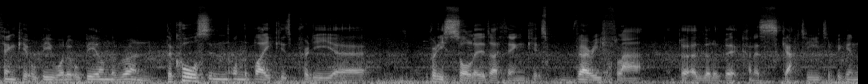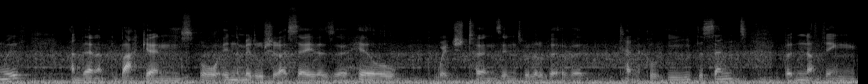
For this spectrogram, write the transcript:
think it will be what it will be on the run. The course in, on the bike is pretty uh, pretty solid. I think it's very flat, but a little bit kind of scatty to begin with. And then at the back end, or in the middle, should I say, there's a hill which turns into a little bit of a technical E descent, but nothing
